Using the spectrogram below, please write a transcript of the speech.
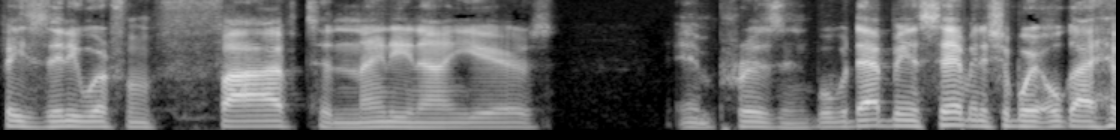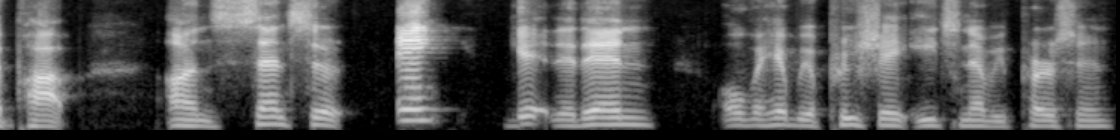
faces anywhere from five to 99 years in prison. But with that being said, man, it's your boy Ogai Hip Hop Uncensored Inc. Getting it in over here. We appreciate each and every person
